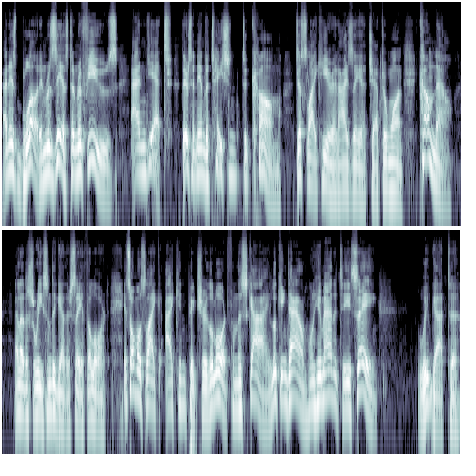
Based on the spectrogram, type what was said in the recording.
and his blood and resist and refuse. And yet, there's an invitation to come, just like here in Isaiah chapter 1. Come now, and let us reason together, saith the Lord. It's almost like I can picture the Lord from the sky looking down on humanity saying, We've got to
